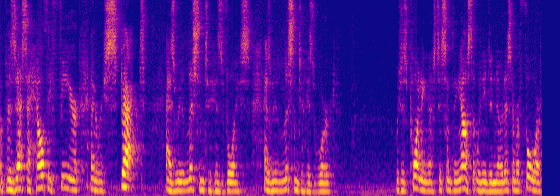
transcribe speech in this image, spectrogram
but possess a healthy fear and respect as we listen to his voice, as we listen to his word. Which is pointing us to something else that we need to notice. Number four,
